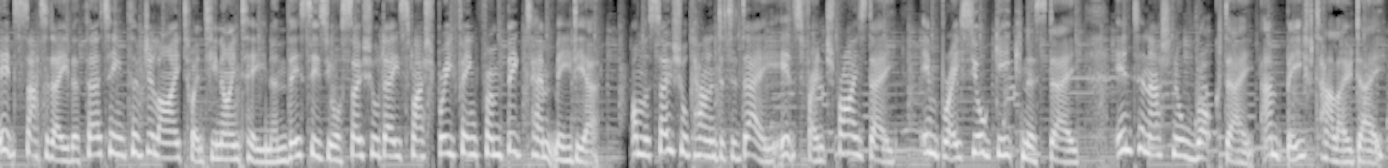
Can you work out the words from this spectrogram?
It's Saturday, the 13th of July 2019, and this is your Social Days flash briefing from Big Tent Media. On the social calendar today, it's French Fries Day, Embrace Your Geekness Day, International Rock Day, and Beef Tallow Day.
